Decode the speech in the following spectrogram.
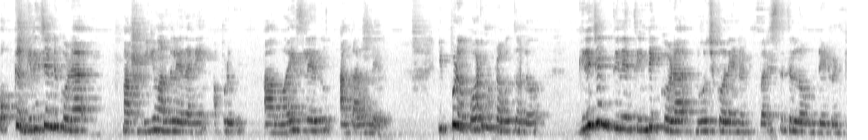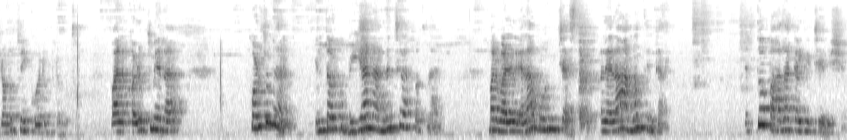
ఒక్క గిరిజనుడు కూడా మాకు బియ్యం అందలేదని అప్పుడు ఆ వాయిస్ లేదు ఆ గలం లేదు. ఇప్పుడు కూటమి ప్రభుత్వంలో గిరిజన తినే తిండికి కూడా నోచుకోలేని పరిస్థితుల్లో ఉండేటువంటి ప్రభుత్వం ఈ కూటమి ప్రభుత్వం. వాళ్ళ కడుపు మీద కొడుతున్నారు. ఇంతవరకు బియ్యాన్ని అందించలేకపోతున్నారు. మరి వాళ్ళు ఎలా భోజనం చేస్తారు? వాళ్ళు ఎలా అన్నం తింటారు? ఎంతో బాధ కలిగించే విషయం.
